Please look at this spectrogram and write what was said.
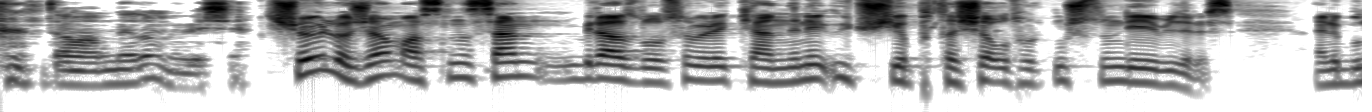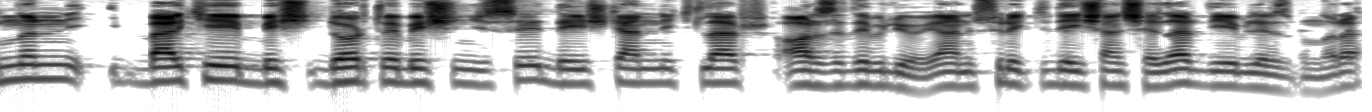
Tamamlayalım mı 5'i? Şöyle hocam aslında sen biraz da olsa böyle kendine 3 yapı taşa oturtmuşsun diyebiliriz. Hani bunların belki 5 4 ve 5.'si değişkenlikler arz edebiliyor. Yani sürekli değişen şeyler diyebiliriz bunlara.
